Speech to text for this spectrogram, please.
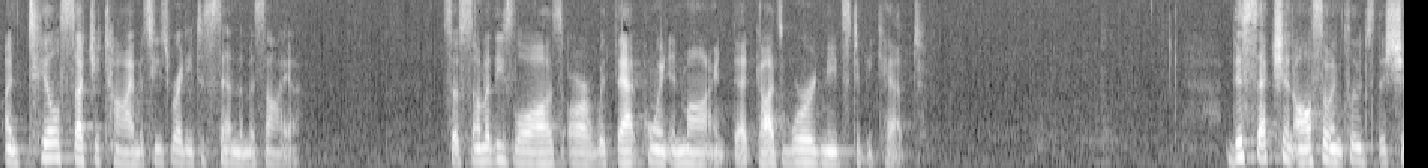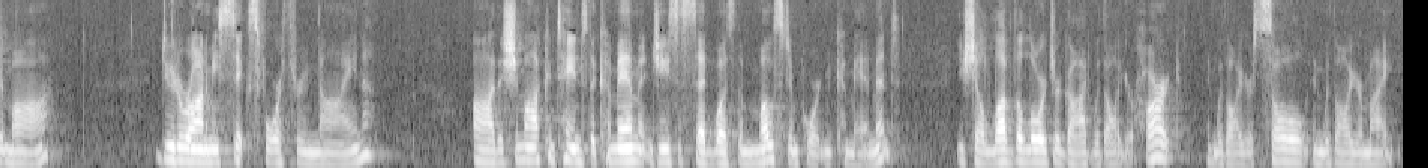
until such a time as he's ready to send the Messiah. So some of these laws are with that point in mind that God's word needs to be kept. This section also includes the Shema, Deuteronomy 6 4 through 9. Uh, the Shema contains the commandment Jesus said was the most important commandment. You shall love the Lord your God with all your heart, and with all your soul, and with all your might.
